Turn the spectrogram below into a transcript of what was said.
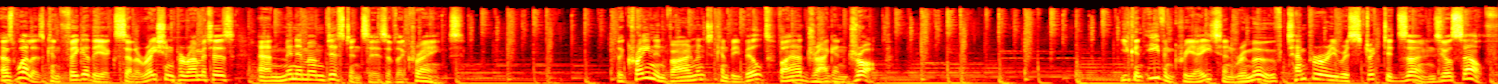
as well as configure the acceleration parameters and minimum distances of the cranes. The crane environment can be built via drag and drop. You can even create and remove temporary restricted zones yourself,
